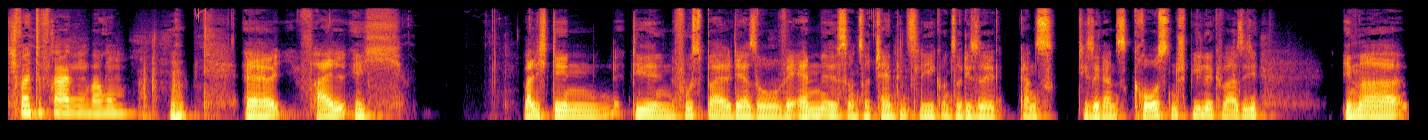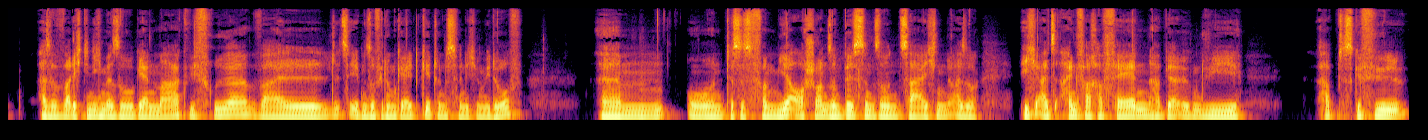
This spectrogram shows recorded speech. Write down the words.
Ich wollte fragen, warum? Mhm. Äh, weil ich, weil ich den, den Fußball, der so WM ist und so Champions League und so diese ganz, diese ganz großen Spiele quasi immer, also weil ich die nicht mehr so gern mag wie früher, weil es eben so viel um Geld geht und das finde ich irgendwie doof. Ähm, und das ist von mir auch schon so ein bisschen so ein Zeichen, also ich als einfacher Fan habe ja irgendwie, habe das Gefühl,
